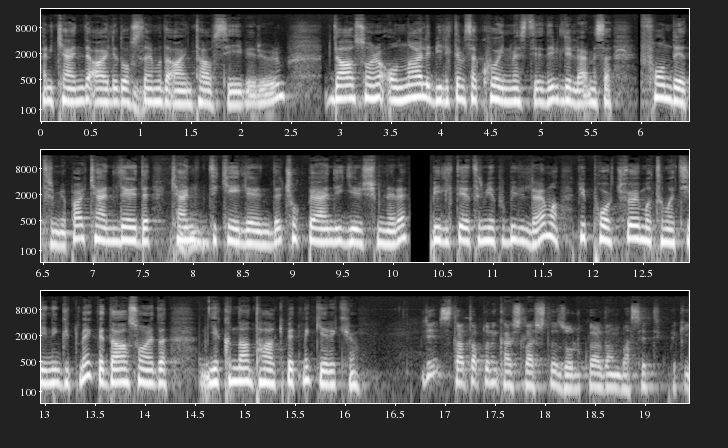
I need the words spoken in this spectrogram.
hani kendi aile dostlarıma da aynı tavsiyeyi veriyorum. Daha sonra onlarla birlikte mesela co-invest edebilirler. Mesela fonda yatırım yapar. Kendileri de kendi Hı-hı. dikeylerinde çok beğendiği girişimlere birlikte yatırım yapabilirler ama bir portföy matematiğini gütmek ve daha sonra da yakından takip etmek gerekiyor. Bir de startupların karşılaştığı zorluklardan bahsettik. Peki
